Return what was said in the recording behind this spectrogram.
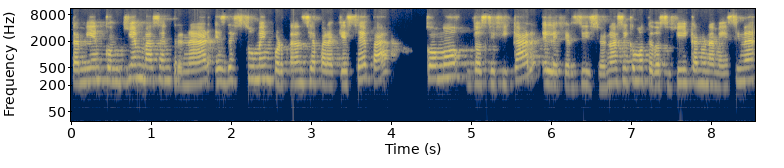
también con quién vas a entrenar es de suma importancia para que sepa cómo dosificar el ejercicio, ¿no? Así como te dosifican una medicina,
